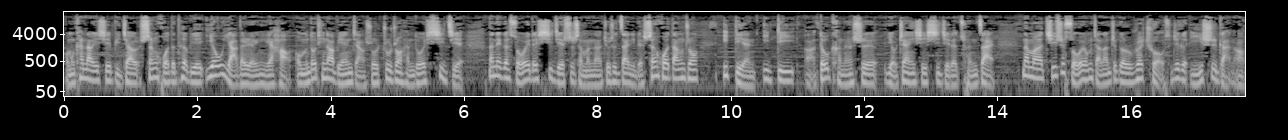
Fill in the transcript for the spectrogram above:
我们看到一些比较生活的特别优雅的人也好，我们都听到别人讲说注重很多细节。那那个所谓的细节是什么呢？就是在你的生活当中一点一滴啊，都可能是有这样一些细节的存在。那么其实所谓我们讲到这个 rituals 这个仪式感啊。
